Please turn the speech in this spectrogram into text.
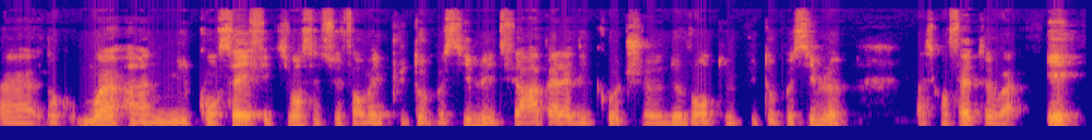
Euh, donc moi, un de mes conseils, effectivement, c'est de se former le plus tôt possible et de faire appel à des coachs de vente le plus tôt possible. Parce qu'en fait, voilà. Et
